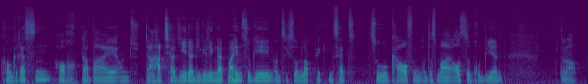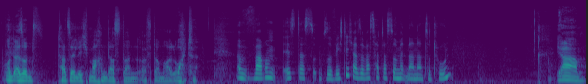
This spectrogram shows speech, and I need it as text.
Kongressen auch dabei. Und da hat halt jeder die Gelegenheit, mal hinzugehen und sich so ein Lockpicking-Set zu kaufen und das mal auszuprobieren. Genau. Und also tatsächlich machen das dann öfter mal Leute. Aber Warum ist das so wichtig? Also was hat das so miteinander zu tun? Ja,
